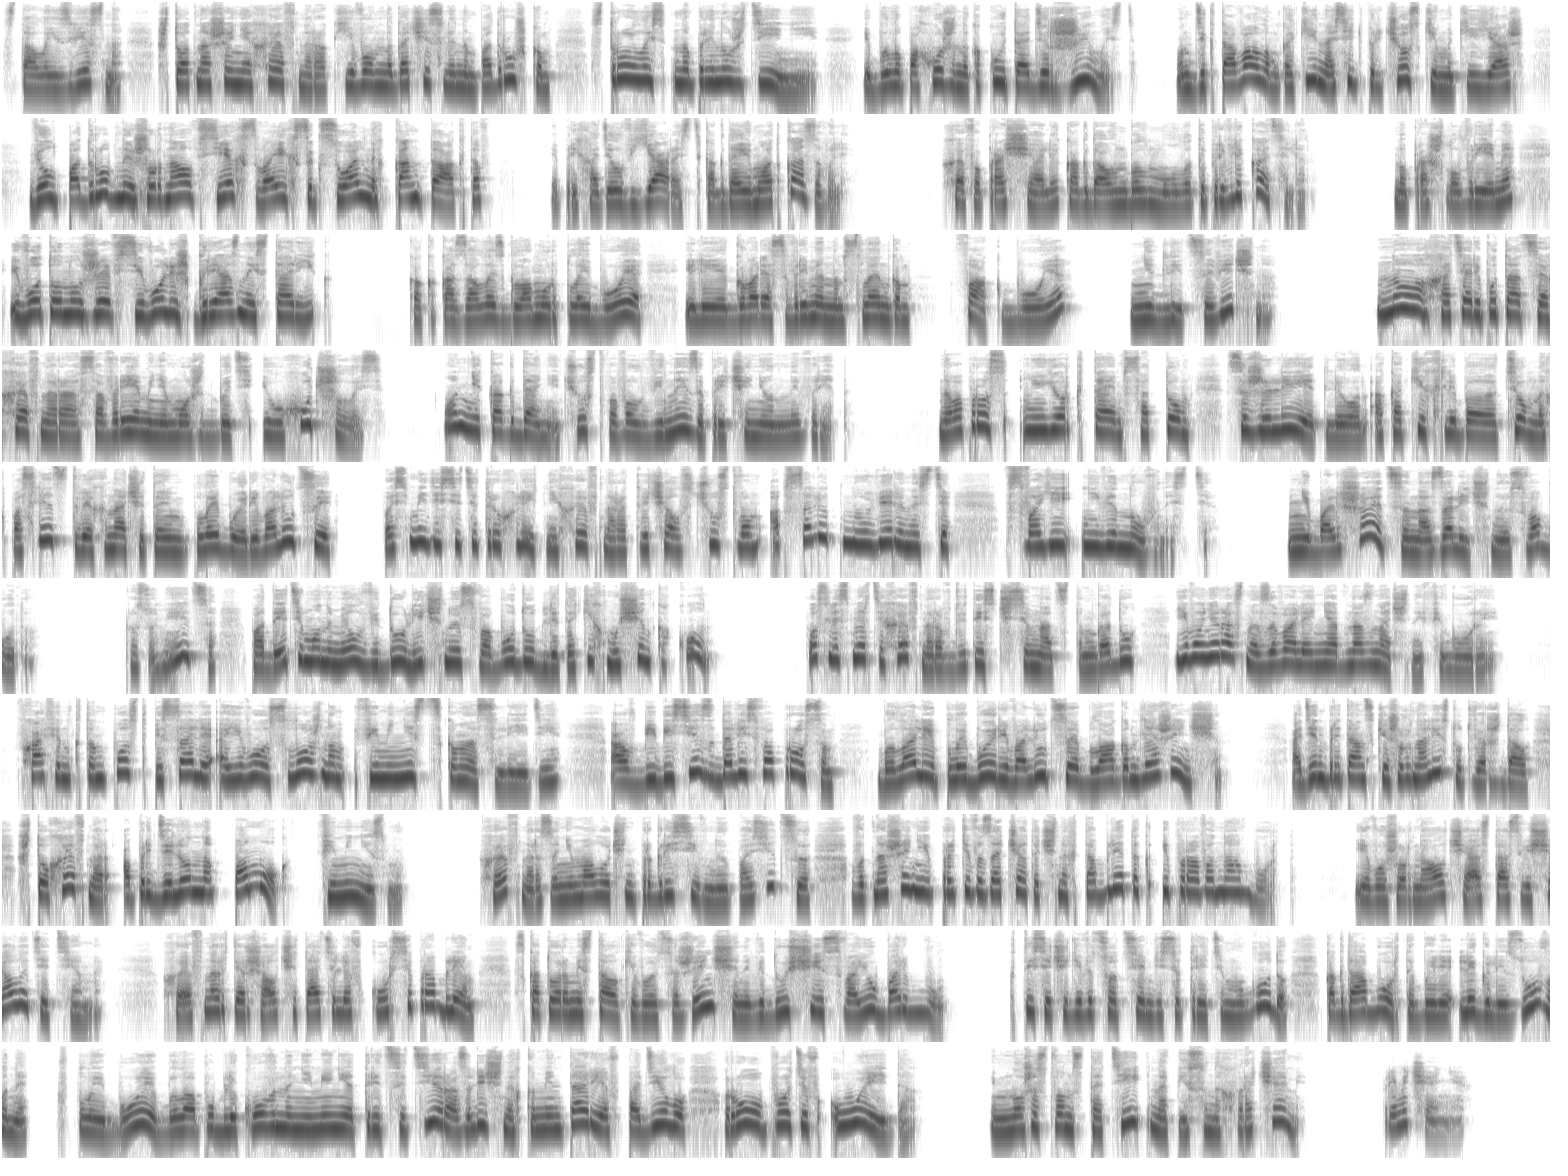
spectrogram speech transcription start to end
Стало известно, что отношение Хефнера к его многочисленным подружкам строилось на принуждении и было похоже на какую-то одержимость. Он диктовал им, какие носить прически и макияж, вел подробный журнал всех своих сексуальных контактов и приходил в ярость, когда ему отказывали. Хефа прощали, когда он был молод и привлекателен. Но прошло время, и вот он уже всего лишь грязный старик. Как оказалось, гламур плейбоя, или, говоря современным сленгом, факбоя, не длится вечно. Но, хотя репутация Хефнера со временем, может быть, и ухудшилась, он никогда не чувствовал вины за причиненный вред. На вопрос «Нью-Йорк Таймс» о том, сожалеет ли он о каких-либо темных последствиях начатой им плейбой-революции, 83-летний Хефнер отвечал с чувством абсолютной уверенности в своей невиновности. Небольшая цена за личную свободу. Разумеется, под этим он имел в виду личную свободу для таких мужчин, как он. После смерти Хефнера в 2017 году его не раз называли неоднозначной фигурой. В «Хаффингтон-Пост» писали о его сложном феминистском наследии, а в BBC задались вопросом, была ли плейбой-революция благом для женщин. Один британский журналист утверждал, что Хефнер определенно помог феминизму. Хефнер занимал очень прогрессивную позицию в отношении противозачаточных таблеток и права на аборт. Его журнал часто освещал эти темы. Хефнер держал читателя в курсе проблем, с которыми сталкиваются женщины, ведущие свою борьбу. К 1973 году, когда аборты были легализованы, в «Плейбое» было опубликовано не менее 30 различных комментариев по делу Роу против Уэйда и множеством статей, написанных врачами. Примечание.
